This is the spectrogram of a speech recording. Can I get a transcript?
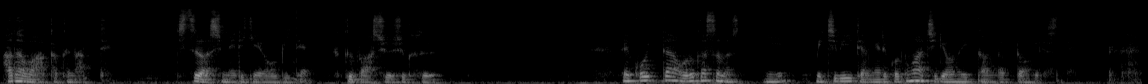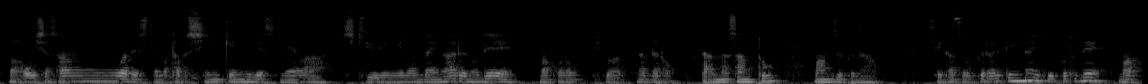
肌は赤くなって、膣は湿り気を帯びて、腹部は収縮する。でこういったオルガスムに導いてあげることが治療の一環だったわけですね。まあ、お医者さんはですね、まあ、多分真剣にですね、まあ、子宮に問題があるので、まあ、この人は何だろう、旦那さんと満足な生活を送られていないということで、ま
